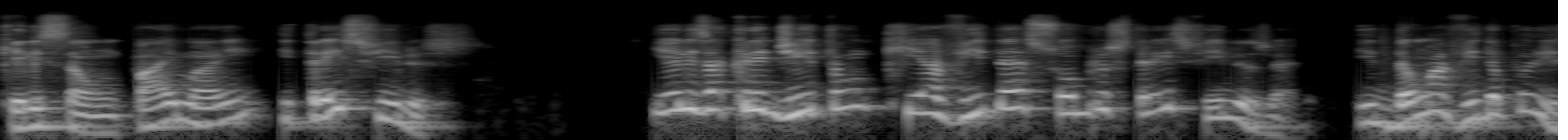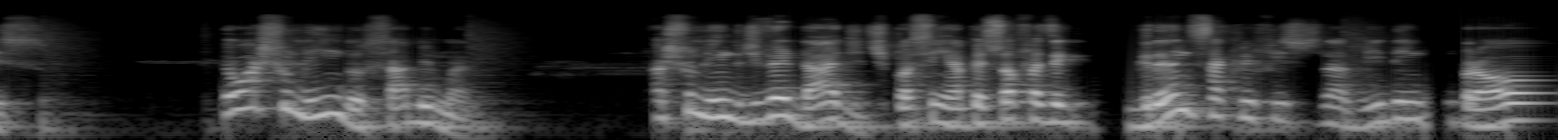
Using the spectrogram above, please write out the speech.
que eles são pai, mãe e três filhos. E eles acreditam que a vida é sobre os três filhos, velho. E dão a vida por isso. Eu acho lindo, sabe, mano? Acho lindo de verdade. Tipo assim, a pessoa fazer grandes sacrifícios na vida em prol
